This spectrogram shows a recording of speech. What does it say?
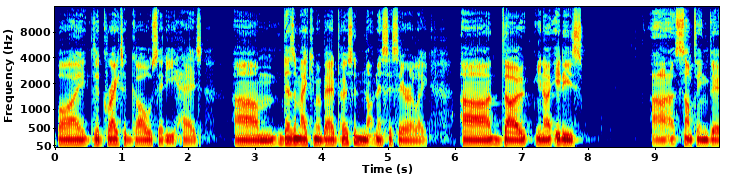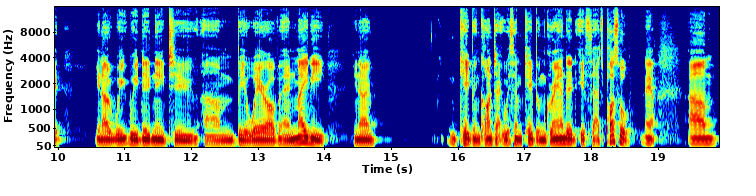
by the greater goals that he has. Um, doesn't make him a bad person, not necessarily. Uh, though, you know, it is uh, something that, you know, we, we do need to um, be aware of and maybe, you know, keep in contact with them, keep them grounded if that's possible. Now, um,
